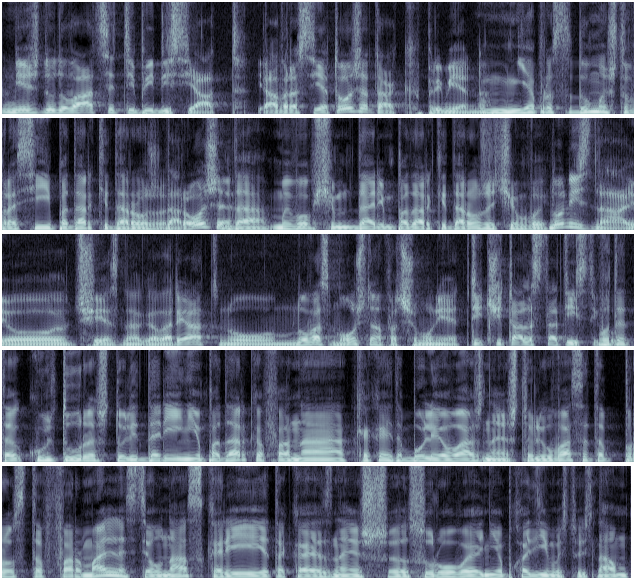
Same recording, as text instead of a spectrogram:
между 20 и 50. А в России тоже так примерно? Я просто думаю, что в России подарки дороже. Дороже? Да, мы, в общем, дарим подарки дороже, чем вы. Ну, не знаю, честно говорят, но, ну, возможно, почему нет? Ты читал статистику? Вот эта культура, что ли, дарения подарков, она какая-то более важная, что ли. У вас это просто формальность, а у нас скорее такая, знаешь, э, суровая необходимость. То есть нам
